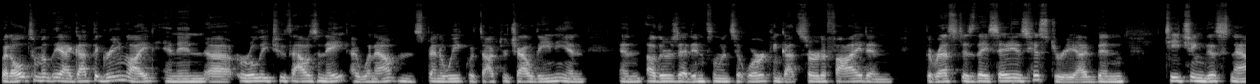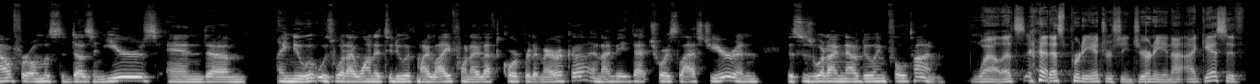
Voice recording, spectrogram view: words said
But ultimately, I got the green light. And in uh, early 2008, I went out and spent a week with Dr. Cialdini and, and others at Influence at Work and got certified. And the rest, as they say, is history. I've been teaching this now for almost a dozen years. And um, I knew it was what I wanted to do with my life when I left corporate America. And I made that choice last year. And this is what I'm now doing full time. Wow, that's that's pretty interesting journey. And I, I guess if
